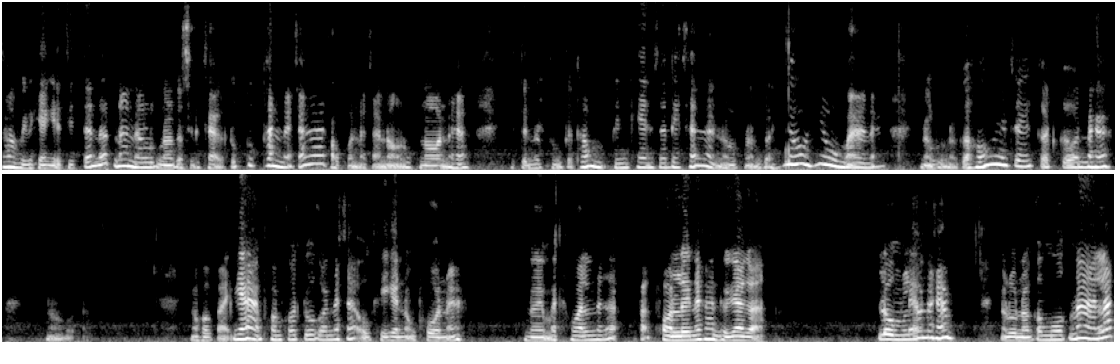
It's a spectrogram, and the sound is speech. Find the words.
ช่องเป็นแขกเกียรติตนัดนะน้องลูกนอนก็สวัสดีค่ะทุกทุกท่านนะคะขอบคุณนะคะน้องลูกนอนนะคะจิตนัดคุณกระท่อมเป็นแคนสวัสดีค่ะน้องลูกนอนก็หิ้วหิ้วมานะน้องลูกนอนก็หัวใจกดกดๆนะคะน้องน้องพอไปย่าพรขอตัวก่อนนะคะ โอเคกันน้องพรนะเหนื่อยมาทั้งวันแล้วนะคะ พักผ่อนเลยนะคะเดี๋ยวย่าก็ลงแล้วนะคะน้องลูกนอนก็มวกน่ารัก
